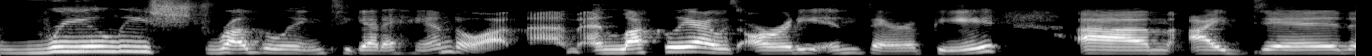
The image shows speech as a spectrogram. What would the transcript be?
really struggling to get a handle on them. And luckily, I was already in therapy. Um, I did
